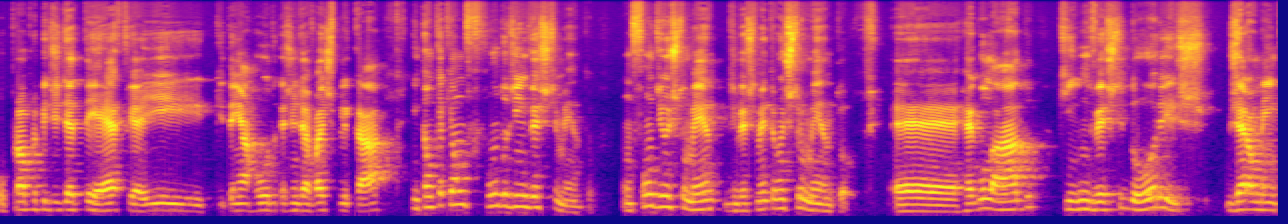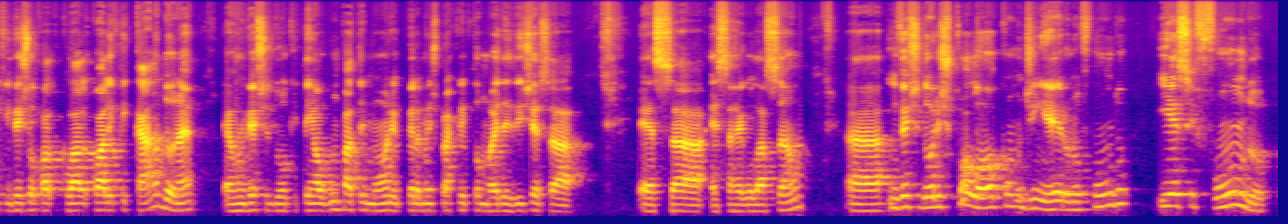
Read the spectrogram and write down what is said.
o próprio pedido de ETF aí, que tem a Rodo, que a gente já vai explicar. Então, o que é, é um fundo de investimento? Um fundo de, um instrumento, de investimento é um instrumento é, regulado que investidores, geralmente investidor qualificado, né? É um investidor que tem algum patrimônio, pelo menos para criptomoeda existe essa, essa, essa regulação Uh, investidores colocam dinheiro no fundo e esse fundo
